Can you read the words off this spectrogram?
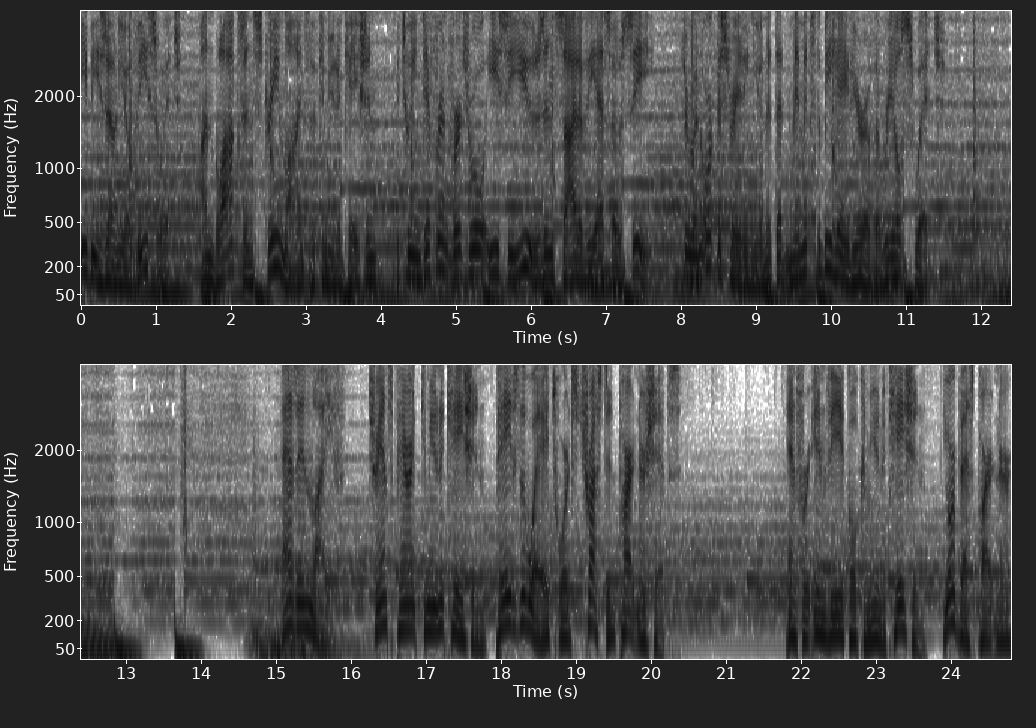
EB zoneo vSwitch unblocks and streamlines the communication between different virtual ECUs inside of the SoC through an orchestrating unit that mimics the behavior of the real switch. As in life, transparent communication paves the way towards trusted partnerships. And for in-vehicle communication, your best partner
